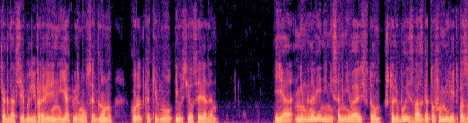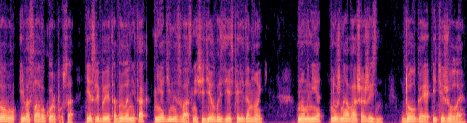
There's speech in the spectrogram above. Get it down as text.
Когда все были проверены, Як вернулся к Грону, коротко кивнул и уселся рядом. «Я ни мгновения не сомневаюсь в том, что любой из вас готов умереть по зову и во славу корпуса. Если бы это было не так, ни один из вас не сидел бы здесь передо мной. Но мне нужна ваша жизнь, долгая и тяжелая,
